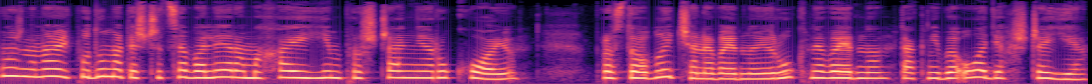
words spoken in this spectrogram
Можна навіть подумати, що це Валера махає їм прощання рукою. Просто обличчя не видно і рук не видно, так ніби одяг ще є,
